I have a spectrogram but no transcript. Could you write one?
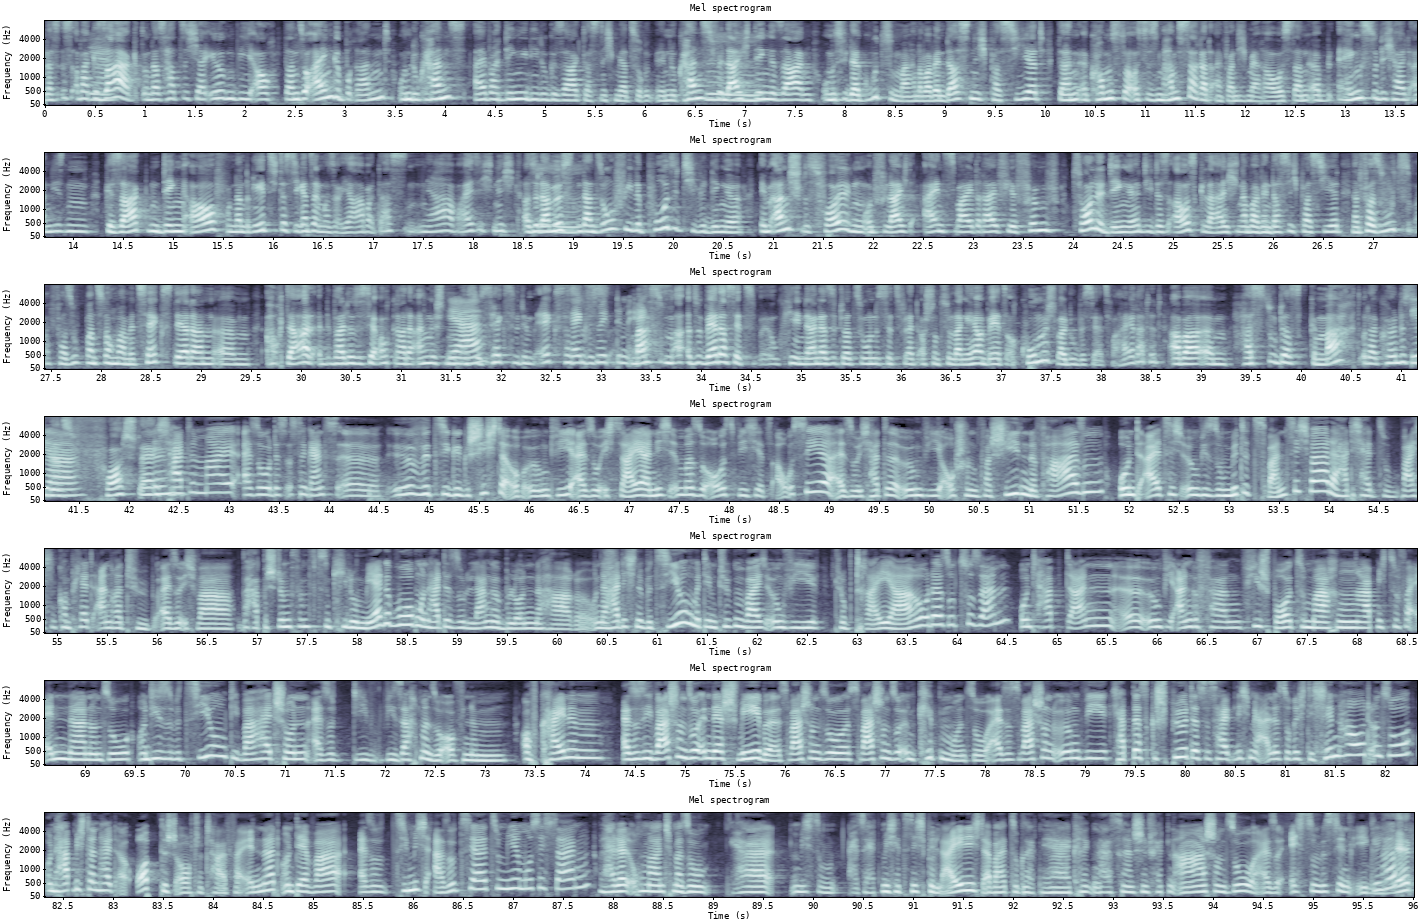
das ist aber ja. gesagt und das hat sich ja irgendwie auch dann so eingebrannt und du kannst einfach Dinge, die du gesagt hast, nicht mehr zurücknehmen. Du kannst mhm. vielleicht Dinge sagen, um es wieder gut zu machen, aber wenn das nicht passiert, dann äh, kommst du aus diesem Hamsterrad einfach nicht mehr raus. Dann äh, hängst du dich halt an diesen gesagten Dingen auf und dann dreht sich das die ganze Zeit immer so, ja, aber das, ja, weiß ich nicht. Also mhm. da müssten dann so viele positive Dinge im Anschluss folgen und vielleicht ein, zwei, drei, vier, fünf tolle Dinge, die das ausgleichen. Aber wenn das nicht passiert, dann versucht, versucht man es nochmal mit Sex, der dann ähm, auch da, weil du das ja auch gerade angeschnitten ja. hast, Sex mit dem Ex, Sex hast du das, mit dem machst, Ex. Also wäre das jetzt, okay, in deiner Situation ist jetzt vielleicht auch schon zu lange her und wäre jetzt auch komisch, weil du bist ja jetzt verheiratet. Aber ähm, hast du das gemacht oder könntest du ja. dir das vorstellen? Ich hatte mal, also das ist eine ganz äh, irrwitzige Geschichte auch irgendwie. Also ich sah ja nicht immer so aus, wie ich jetzt aussehe. Also ich hatte irgendwie auch schon verschiedene Phasen. Und als ich irgendwie so Mitte 20 war, da hatte ich halt so, war ich ein komplett anderer Typ. Also ich war, habe bestimmt 15 Kilo mehr gewogen und hatte so lange blonde Haare. Und da hatte ich eine Beziehung mit dem Typen, war ich irgendwie, ich glaube, drei Jahre oder so zusammen und habe dann äh, irgendwie angefangen, viel Sport zu machen, habe mich zu verändern und so. Und diese Beziehung, die war halt schon, also die, wie sagt man so, auf einem, auf keinem also sie war schon so in der Schwebe. Es war schon so, es war schon so im Kippen und so. Also es war schon irgendwie, ich habe das gespürt, dass es halt nicht mehr alles so richtig hinhaut und so und habe mich dann halt optisch auch total verändert und der war also ziemlich asozial zu mir, muss ich sagen. Und hat halt auch manchmal so ja, mich so, also er hat mich jetzt nicht beleidigt, aber hat so gesagt, ja, krieg, hast du einen ganz schön fetten Arsch und so. Also echt so ein bisschen ekelhaft. Nett.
